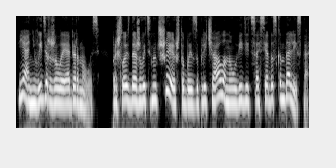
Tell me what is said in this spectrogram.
Я не выдержала и обернулась. Пришлось даже вытянуть шею, чтобы из-за плеча Алана увидеть соседа-скандалиста.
